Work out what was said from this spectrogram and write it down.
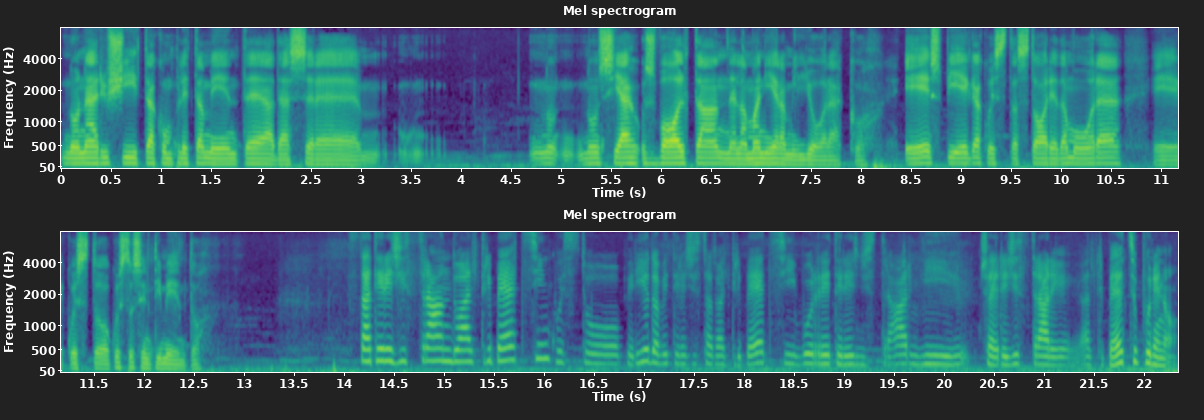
non è riuscita completamente ad essere non, non si è svolta nella maniera migliore ecco. E spiega questa storia d'amore e questo, questo sentimento State registrando altri pezzi in questo periodo? Avete registrato altri pezzi? Vorrete registrarvi, cioè registrare altri pezzi oppure no?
